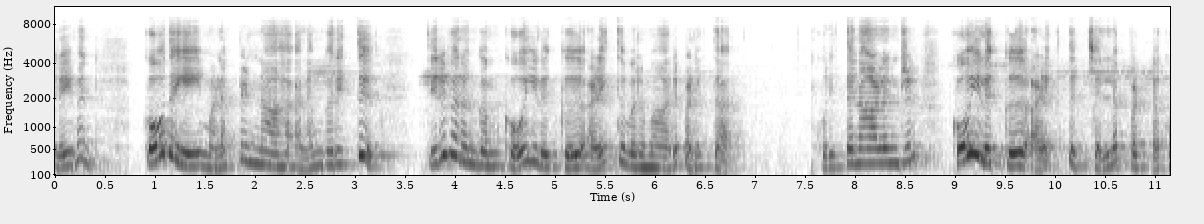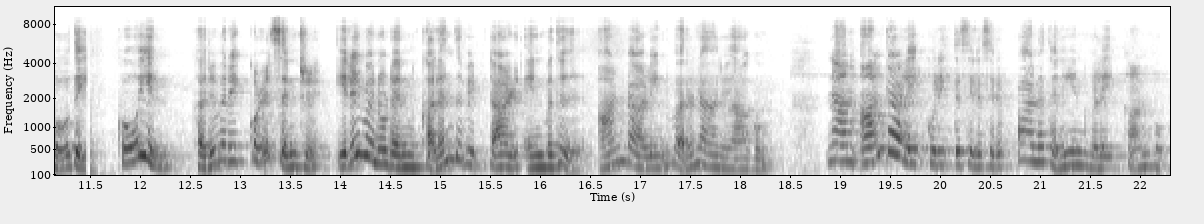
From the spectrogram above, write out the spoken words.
இறைவன் கோதையை மணப்பெண்ணாக அலங்கரித்து திருவரங்கம் கோயிலுக்கு அழைத்து வருமாறு பணித்தார். குறித்த நாளன்று கோயிலுக்கு அழைத்துச் செல்லப்பட்ட கோதை கோயில் கருவறைக்குள் சென்று இறைவனுடன் கலந்து விட்டாள் என்பது ஆண்டாளின் வரலாறு ஆகும். நாம் ஆண்டாளை குறித்த சில சிறப்பான தனியன்களை காண்போம்.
